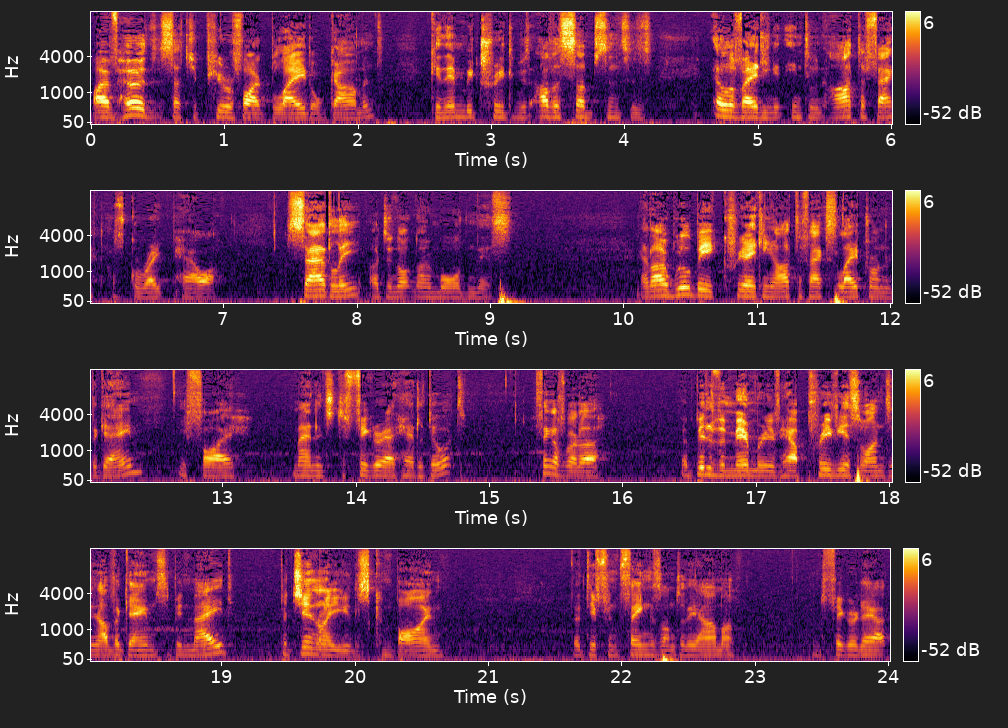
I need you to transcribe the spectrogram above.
I have heard that such a purified blade or garment can then be treated with other substances elevating it into an artifact of great power. Sadly, I do not know more than this. And I will be creating artifacts later on in the game if I manage to figure out how to do it. I think I've got a, a bit of a memory of how previous ones in other games have been made, but generally you just combine the different things onto the armour and figure it out.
